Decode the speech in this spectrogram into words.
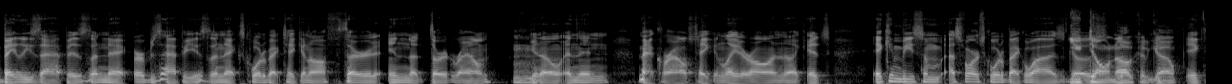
Bailey Zappe is the next, or Zappe is the next quarterback taken off third in the third round. you know, and then Matt Corral's taken later on. Like it's it can be some as far as quarterback wise goes. You don't know it could go. It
